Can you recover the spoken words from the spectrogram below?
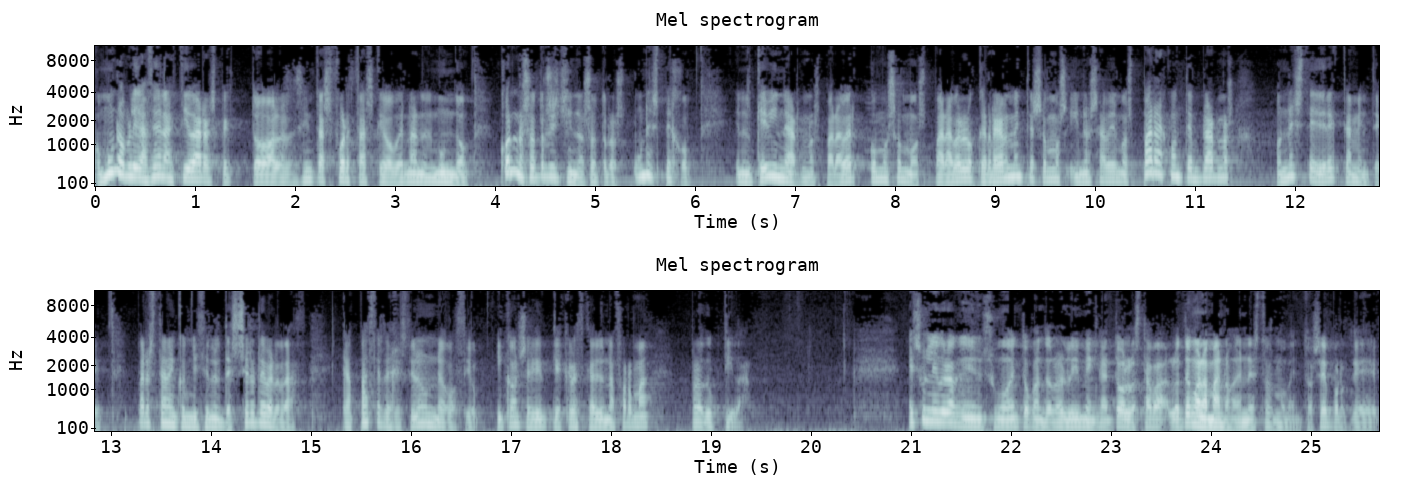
como una obligación activa respecto a las distintas fuerzas que gobiernan el mundo, con nosotros y sin nosotros, un espejo en el que vinarnos para ver cómo somos, para ver lo que realmente somos y no sabemos, para contemplarnos honesta y directamente, para estar en condiciones de ser de verdad, capaces de gestionar un negocio y conseguir que crezca de una forma productiva. Es un libro que en su momento cuando lo leí me encantó, lo estaba, lo tengo en la mano en estos momentos, ¿eh? porque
